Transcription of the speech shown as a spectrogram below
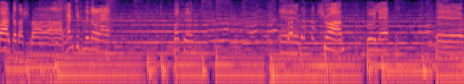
Merhaba arkadaşlar. Herkese merhaba. Bakın. Eee, şu an böyle eee,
